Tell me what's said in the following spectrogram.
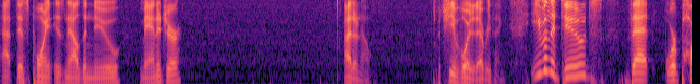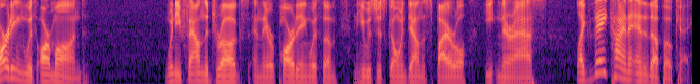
at this point is now the new manager. I don't know. But she avoided everything. Even the dudes that were partying with Armand when he found the drugs and they were partying with him and he was just going down the spiral, eating their ass, like they kind of ended up okay.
